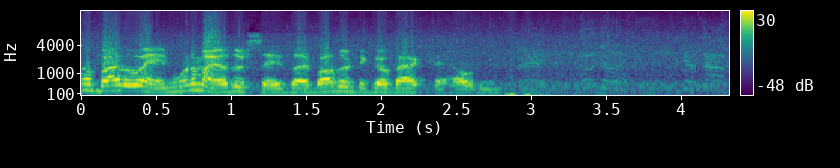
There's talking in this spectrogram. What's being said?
Oh, by the way, in one of my other saves, I bothered to go back to Elden. Hey, Buddha, get up!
